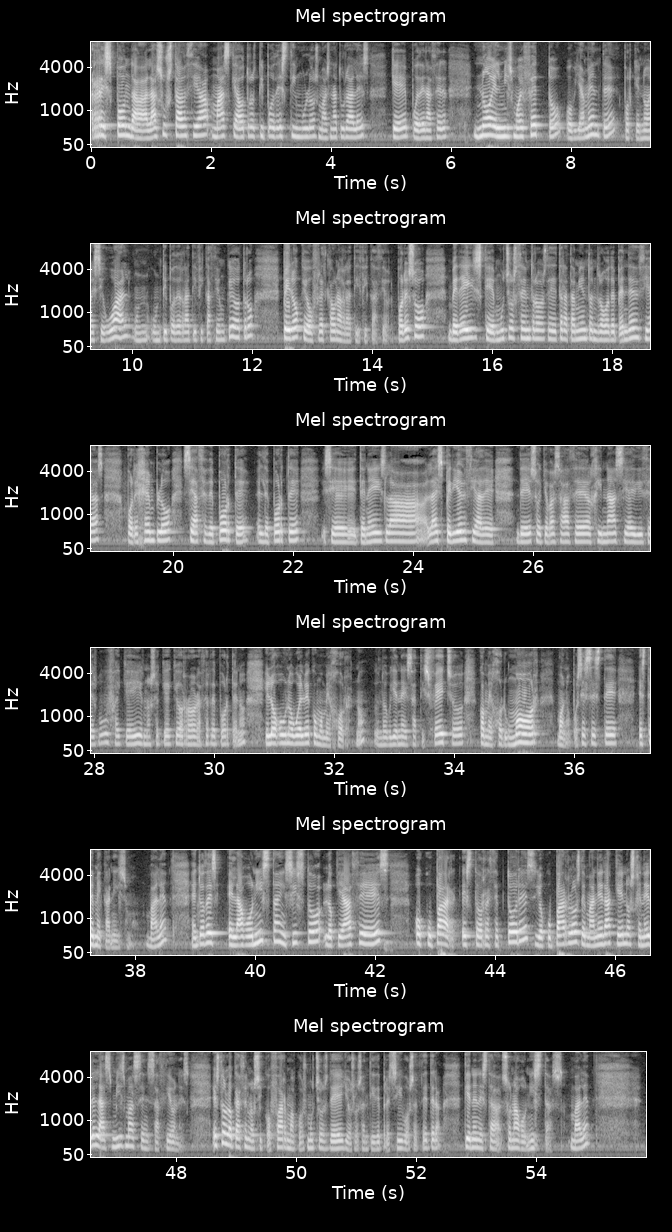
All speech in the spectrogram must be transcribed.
responda a la sustancia más que a otro tipo de estímulos más naturales que pueden hacer no el mismo efecto, obviamente, porque no es igual un, tipo de gratificación que otro, pero que ofrezca una gratificación. Por eso veréis que en muchos centros de tratamiento en drogodependencias, por ejemplo, se hace deporte. El deporte, si tenéis la, experiencia de, de eso, que vas a hacer gimnasia y dices, uff, hay que ir, no sé qué, qué horror hacer deporte, ¿no? Y luego uno vuelve como mejor, ¿no? Uno viene satisfecho, con mejor humor, bueno, pues es este, este mecanismo, ¿vale? Entonces, el agonista, insisto, lo que hace es ocupar estos receptores y ocuparlos de manera que nos genere las mismas sensaciones. Esto es lo que hacen los psicofármacos, muchos de ellos, los antidepresivos, etcétera, tienen esta, son agonistas, ¿vale?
